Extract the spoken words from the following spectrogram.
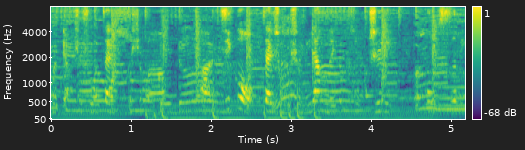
会表示说在什么什么呃机构，在什么什么样的一个组织里、公司里？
